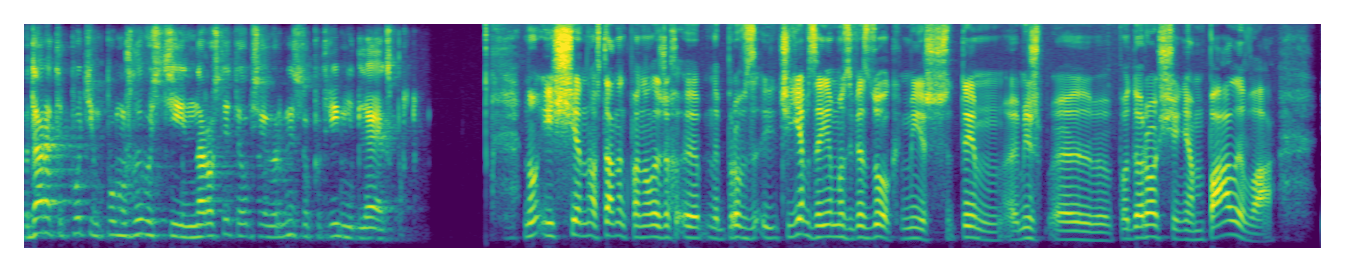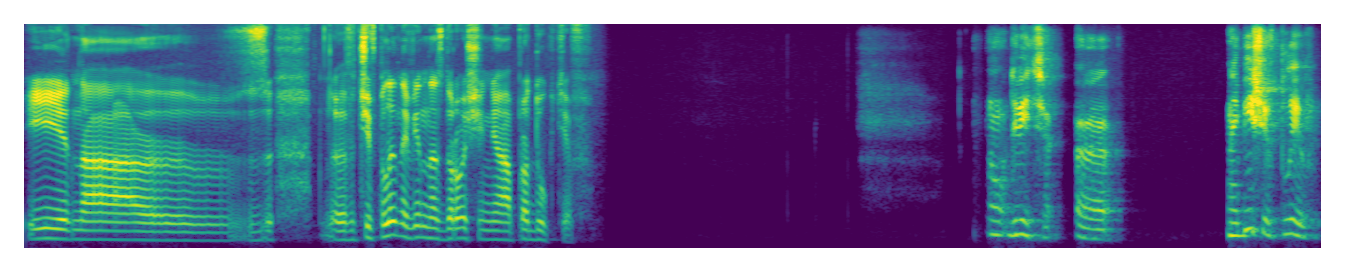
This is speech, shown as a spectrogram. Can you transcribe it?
вдарити потім по можливості наростити обсяги виробництва потрібні для експорту. Ну і ще наостанок, пане Олеже, е, про чи є взаємозв'язок між тим, між е, подорожчанням палива і на е, чи вплине він на здорожчання продуктів? Ну, дивіться, е, найбільший вплив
